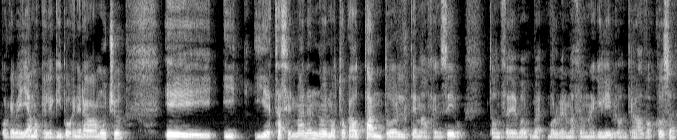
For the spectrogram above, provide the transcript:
porque veíamos que el equipo generaba mucho y, y- y esta semana no hemos tocado tanto el tema ofensivo. Entonces vol- volveremos a hacer un equilibrio entre las dos cosas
